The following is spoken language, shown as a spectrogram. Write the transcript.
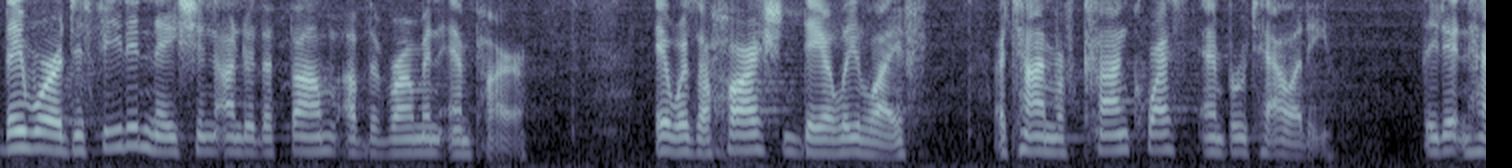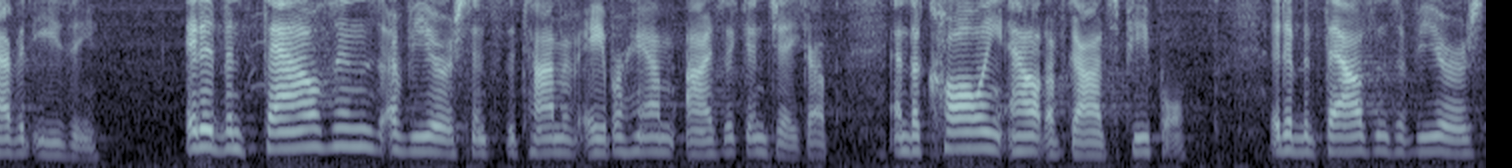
they were a defeated nation under the thumb of the Roman Empire. It was a harsh daily life, a time of conquest and brutality. They didn't have it easy. It had been thousands of years since the time of Abraham, Isaac, and Jacob, and the calling out of God's people. It had been thousands of years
